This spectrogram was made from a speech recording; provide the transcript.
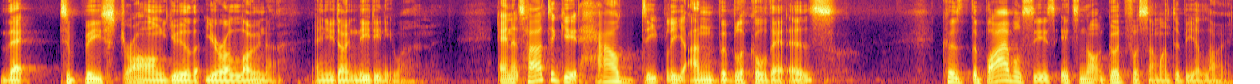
that to be strong, you're, you're a loner and you don't need anyone. And it's hard to get how deeply unbiblical that is. Because the Bible says it's not good for someone to be alone.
